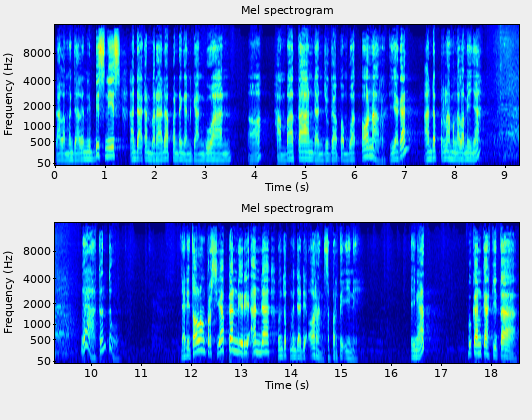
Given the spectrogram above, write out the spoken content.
Dalam menjalani bisnis, Anda akan berhadapan dengan gangguan, eh, hambatan, dan juga pembuat onar, ya kan? Anda pernah mengalaminya? Ya, tentu. Jadi tolong persiapkan diri Anda untuk menjadi orang seperti ini. Ingat, bukankah kita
